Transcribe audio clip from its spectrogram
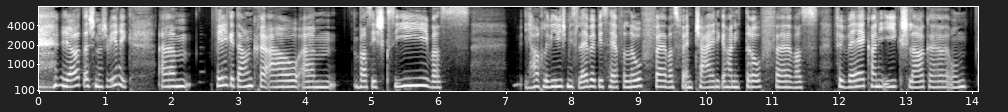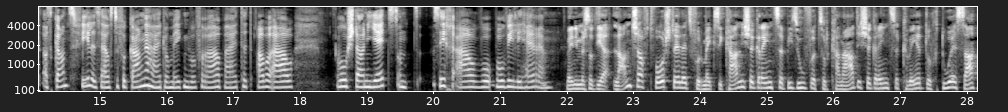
ja, das ist noch schwierig. Ähm, viel Gedanken auch, ähm, was ist gsi, was ja, wie ist mein Leben bisher verlaufen, was für Entscheidungen habe ich getroffen, was für Wege habe ich eingeschlagen? Und also ganz vieles aus der Vergangenheit, wo man irgendwo verarbeitet, aber auch, wo stehe ich jetzt? Und sicher auch, wo, wo will ich her. Wenn ich mir so die Landschaft vorstelle, jetzt von der mexikanischen Grenze bis auf zur kanadischen Grenze, quer durch die USA,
